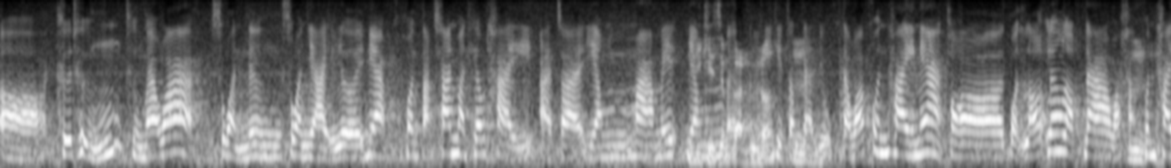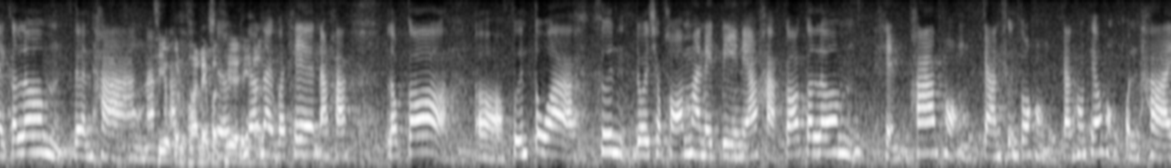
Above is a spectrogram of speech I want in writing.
เอ่อคือถึงถึงแม้ว่าส่วนหนึ่งส่วนใหญ่เลยเนี่ยคนต่างชาติมาเที่ยวไทยอาจจะยังมาไม่ยัมีขีดจำกัดอยู่เนอะมีขีดจำกัดอยู่ แต่ว่าคนไทยเนี่ยพอปลดล็อกเรื่องล็อกดาวน์อะค่ะอืมคนไทยก็เริ่มเดินทางนะคะเที่ยวกันภายในประเทศนี่นะเที่ยวในประเทศนะคะ แล้วก็เอ่อฟื้นตัวขึ้นโดยเฉพาะมาในปีเนี้ยค่ะก็ก็เริ่มเห็นภาพของการฟื้นตัวของการท่องเที่ยวของคนไทย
